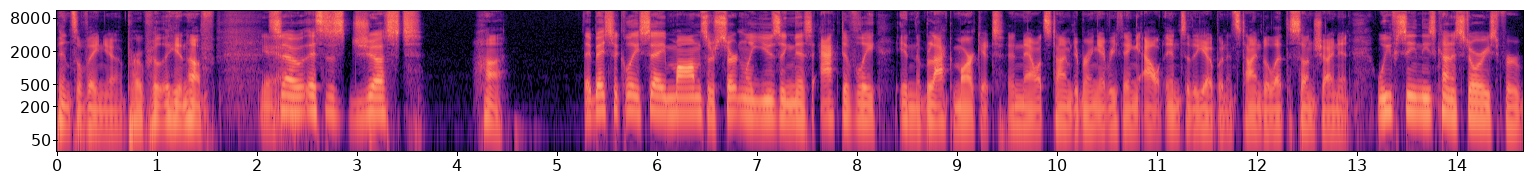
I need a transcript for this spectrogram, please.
Pennsylvania, appropriately enough. Yeah. So this is just, huh? They basically say moms are certainly using this actively in the black market, and now it's time to bring everything out into the open. It's time to let the sunshine in. We've seen these kind of stories for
